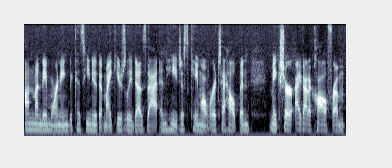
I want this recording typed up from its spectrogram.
on Monday morning because he knew that Mike usually does that and he just came over to help and make sure I got a call from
